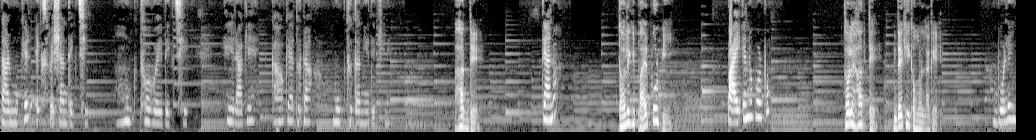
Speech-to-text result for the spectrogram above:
তার মুখের এক্সপ্রেশন দেখছি মুগ্ধ হয়ে দেখছি। এর আগে কাউকে এতটা মুগ্ধতা নিয়ে দেখিনি। হাত দে। কেন? তাহলে কি পায়ে পড়বি? পায়ে কেন পড়ব? তাহলে হাত দে দেখি কেমন লাগে। বলেই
